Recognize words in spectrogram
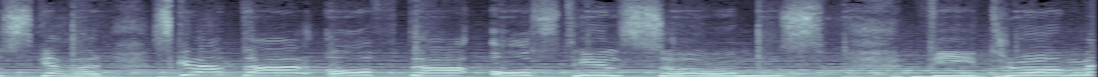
dig, Oskar, skrattar ofta oss till sömns. Vi drömmer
